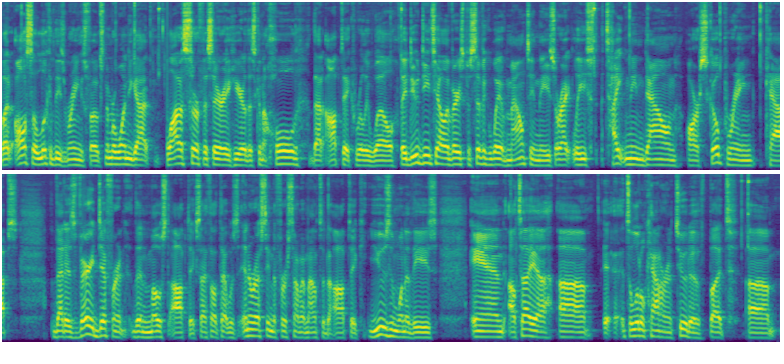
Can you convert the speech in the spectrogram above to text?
But also look at these rings, folks. Number one, you got a lot of surface area here that's gonna hold that optic really well. They do detail a very specific way of mounting these or at least tightening down our scope ring caps that is very different than most optics. I thought that was interesting the first time I mounted an optic using one of these. And I'll tell you, uh, it's a little counterintuitive, but um,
